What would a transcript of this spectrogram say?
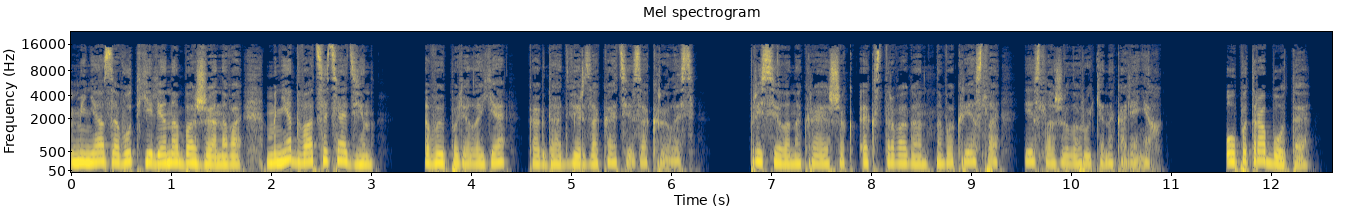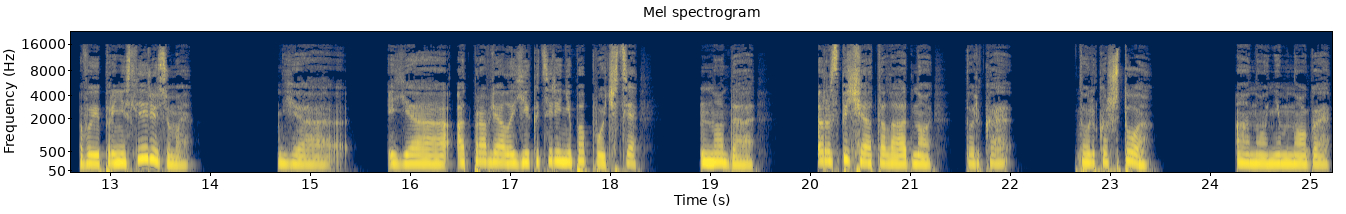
«Меня зовут Елена Баженова, мне 21», — выпалила я, когда дверь за Катей закрылась. Присела на краешек экстравагантного кресла и сложила руки на коленях. «Опыт работы. Вы принесли резюме?» «Я... я отправляла Екатерине по почте. Но да, распечатала одно, только... только что?» «Оно немного...»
